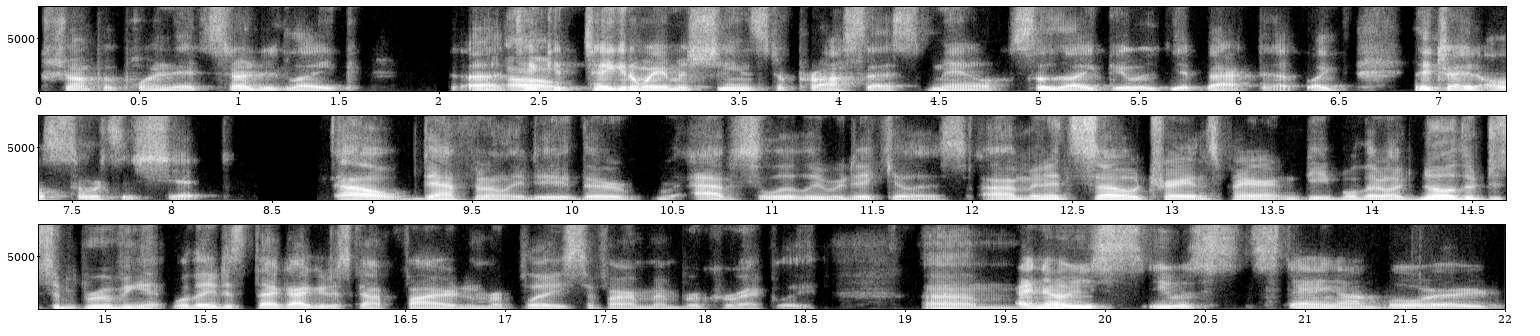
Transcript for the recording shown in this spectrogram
Trump appointed it started like uh taking Oh. taking away machines to process mail so like it would get backed up like they tried all sorts of shit Oh, definitely, dude. They're absolutely ridiculous. Um, and it's so transparent, and people they're like, no, they're just improving it. Well, they just that guy just got fired and replaced, if I remember correctly. Um, I know he's he was staying on board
